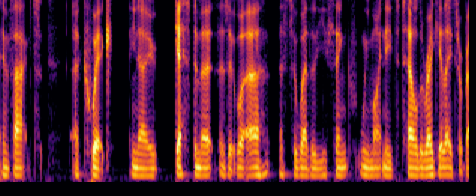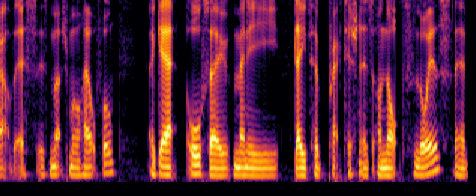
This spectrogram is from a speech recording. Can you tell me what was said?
In fact, a quick, you know, guesstimate, as it were, as to whether you think we might need to tell the regulator about this is much more helpful. Again, also many data practitioners are not lawyers. They're,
